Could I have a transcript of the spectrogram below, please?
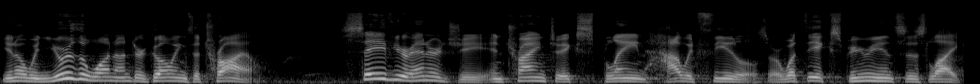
You know, when you're the one undergoing the trial, Save your energy in trying to explain how it feels or what the experience is like,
